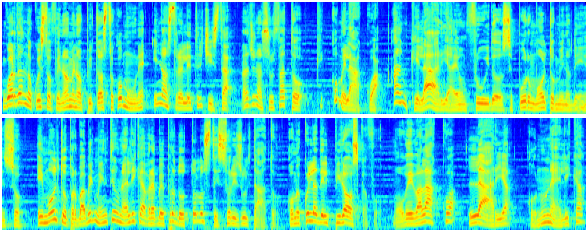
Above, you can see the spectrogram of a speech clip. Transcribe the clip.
Guardando questo fenomeno piuttosto comune, il nostro elettricista ragiona sul fatto che come l'acqua, anche l'aria è un fluido seppur molto meno denso e molto probabilmente un'elica avrebbe prodotto lo stesso risultato. Come quella del piroscafo muoveva l'acqua, l'aria con un'elica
